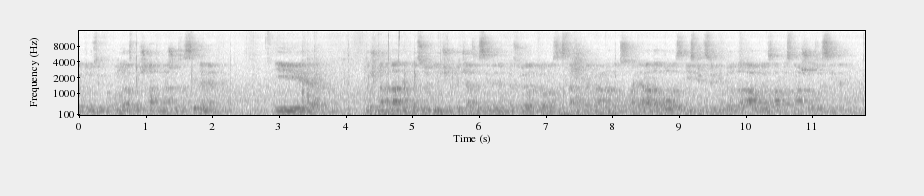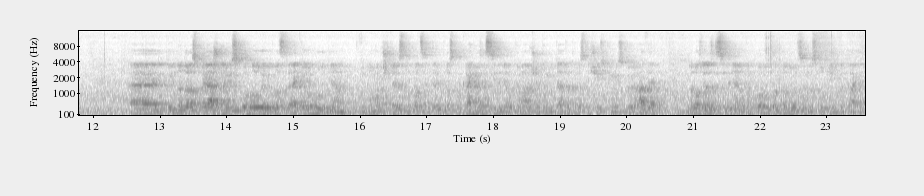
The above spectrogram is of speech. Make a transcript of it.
е, друзі, пропоную розпочинати наше засідання. І хочу нагадати присутнім, що під час засідання працює електронна система поіменного голосування Рада голос, здійснюється відео та аудіозапис нашого засідання. Відповідно до розпорядження міського голови 23 грудня номер 423 про скликання засідання виконавчого комітету Красничівської міської ради на розгляд засідання виконкому пропонуються наступні питання.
